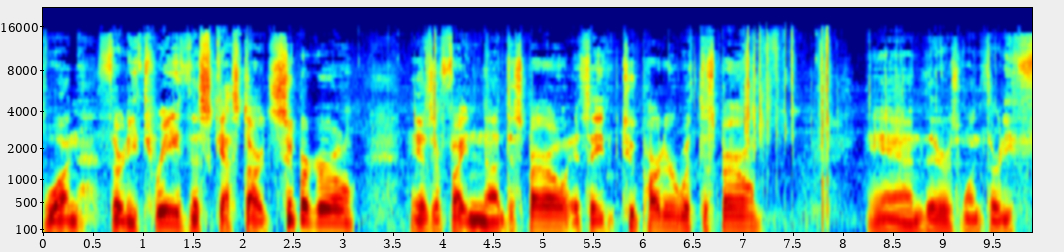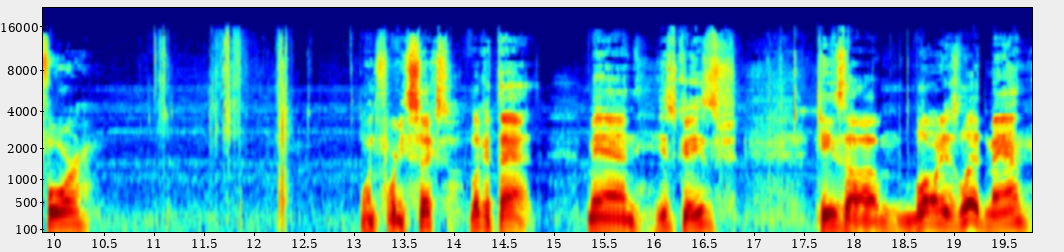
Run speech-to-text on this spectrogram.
133. This guest starred Supergirl as they're fighting uh, Despero. It's a two-parter with Despero. And there's 134. 146. Look at that. Man, he's he's he's uh, blowing his lid, man.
